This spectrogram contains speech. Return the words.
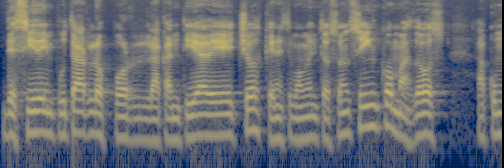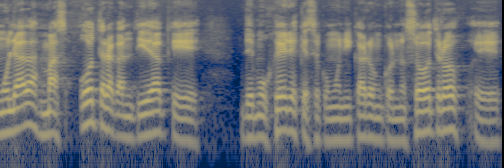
decide imputarlos por la cantidad de hechos, que en este momento son cinco, más dos acumuladas, más otra cantidad que, de mujeres que se comunicaron con nosotros, eh,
